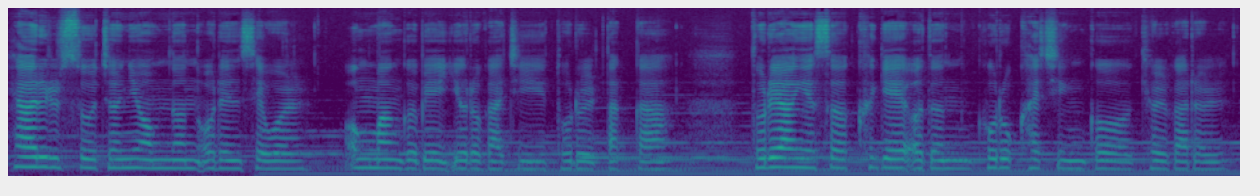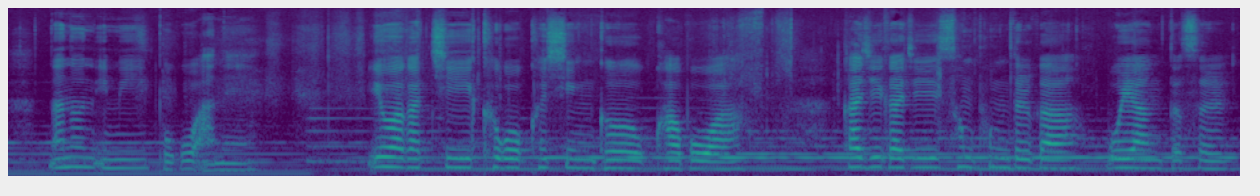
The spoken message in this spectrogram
헤아릴 수 전혀 없는 오랜 세월 억만급의 여러 가지 돌을 닦아 도량에서 크게 얻은 거룩하신 그 결과를 나는 이미 보고 아네. 이와 같이 크고 크신 그 과보와 가지가지 성품들과 모양 뜻을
